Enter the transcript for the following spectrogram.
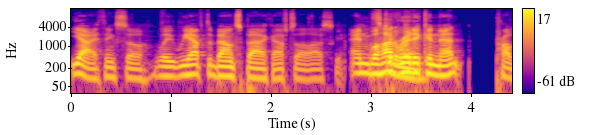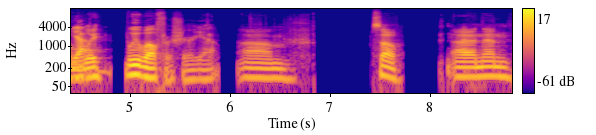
Yeah, I think so. We, we have to bounce back after the last game. And Let's we'll have win. Rittich and net, probably. We will for sure. Yeah. Um, so, uh, and then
